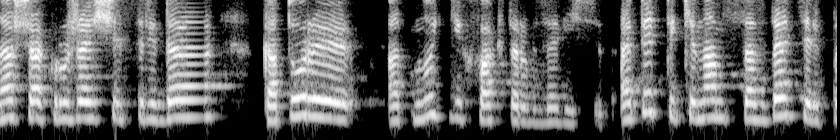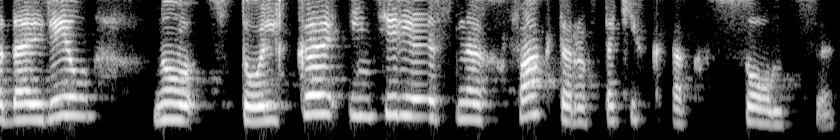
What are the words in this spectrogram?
Наша окружающая среда, которая от многих факторов зависит. Опять-таки нам Создатель подарил ну, столько интересных факторов, таких как солнце,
